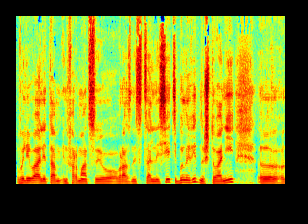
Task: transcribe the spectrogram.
выливали там информацию в разные социальные сети, было видно, что они э,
